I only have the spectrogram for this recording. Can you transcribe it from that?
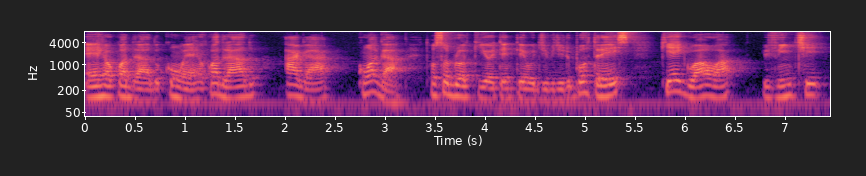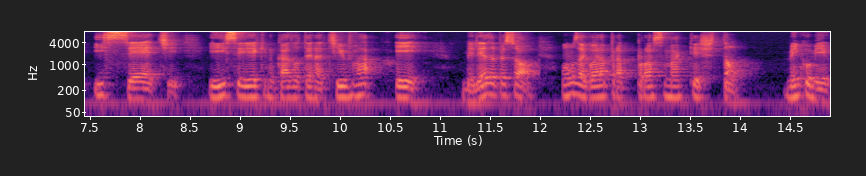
r ao quadrado com r ao quadrado, h com h. Então, sobrou aqui 81 dividido por 3, que é igual a 27. E seria aqui, no caso, a alternativa E. Beleza, pessoal? Vamos agora para a próxima questão. Vem comigo.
